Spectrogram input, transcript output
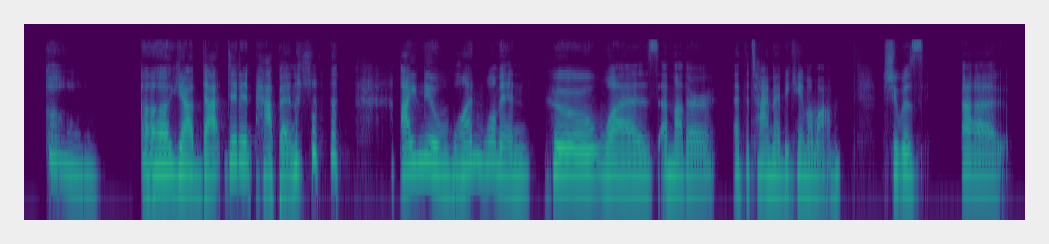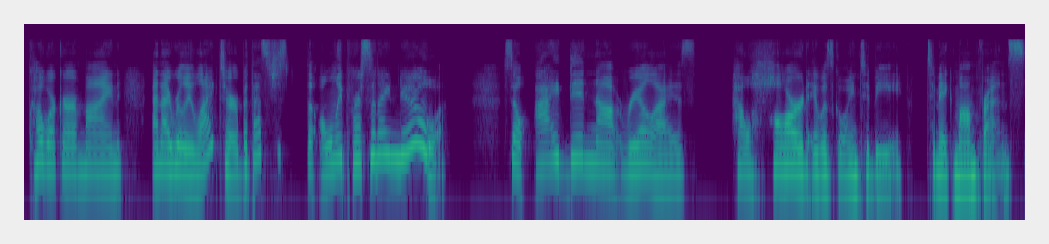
uh yeah, that didn't happen. I knew one woman who was a mother at the time I became a mom. She was a coworker of mine and I really liked her, but that's just the only person I knew. So I did not realize how hard it was going to be to make mom friends.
